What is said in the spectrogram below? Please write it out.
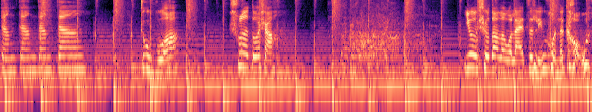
当当当当，赌博输了多少？又收到了我来自灵魂的拷问，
